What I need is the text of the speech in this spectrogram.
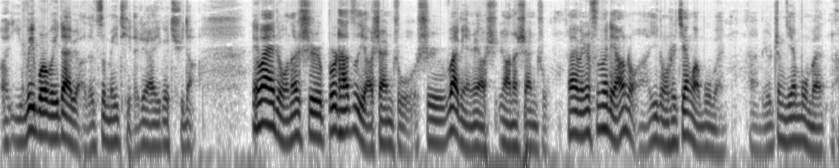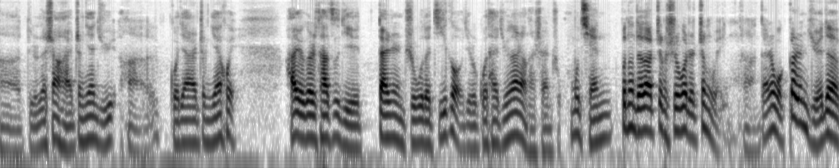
呃以微博为代表的自媒体的这样一个渠道。另外一种呢，是不是他自己要删除，是外面人要让他删除。外面人分为两种啊，一种是监管部门啊，比如证监部门啊，比如在上海证监局啊，国家证监会，还有一个是他自己担任职务的机构，就是国泰君安让他删除。目前不能得到证实或者证伪啊，但是我个人觉得。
